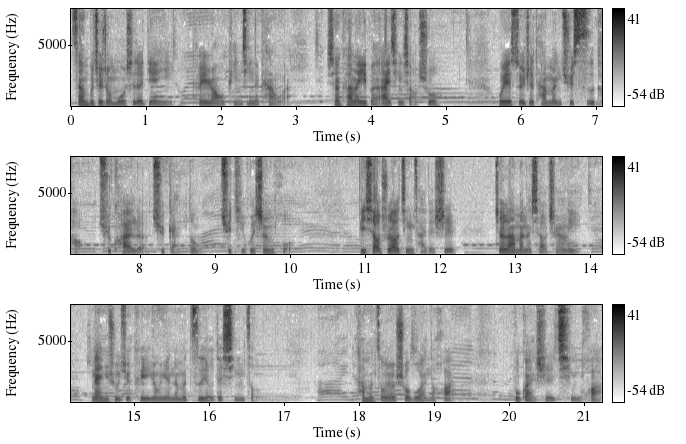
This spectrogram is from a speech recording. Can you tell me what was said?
三部这种模式的电影可以让我平静的看完，像看了一本爱情小说。我也随着他们去思考、去快乐、去感动、去体会生活。比小说要精彩的是。这浪漫的小城里，男女主角可以永远那么自由地行走。他们总有说不完的话，不管是情话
